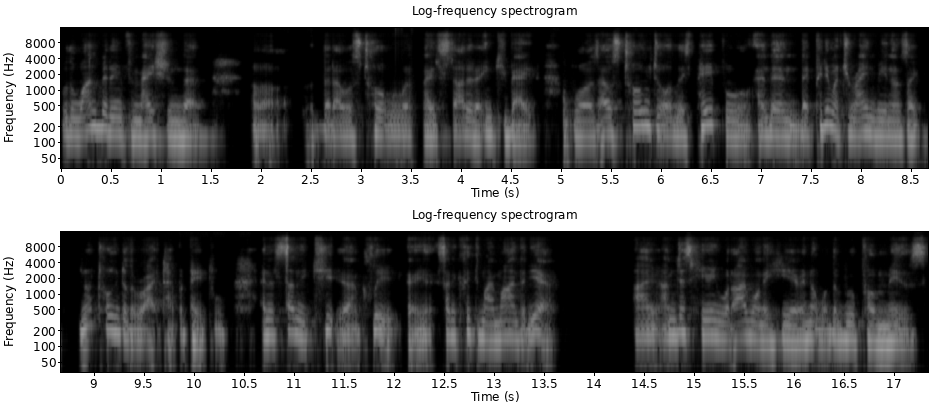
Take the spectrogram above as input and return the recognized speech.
well, the one bit of information that uh, that I was taught when I started at Incubate was I was talking to all these people, and then they pretty much reined me, and I was like, "You're not talking to the right type of people." And it suddenly uh, clicked, uh, suddenly clicked in my mind that yeah, I, I'm just hearing what I want to hear and not what the real problem is.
